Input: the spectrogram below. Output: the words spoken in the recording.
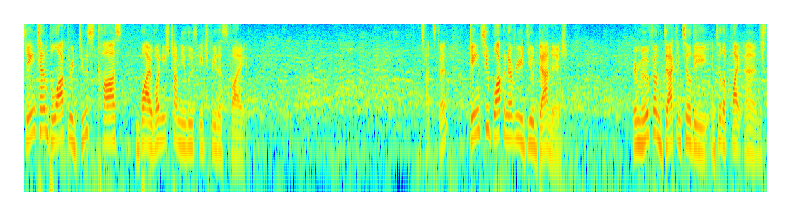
Gain 10 block, reduce cost by 1 each time you lose HP this fight. That's good. Gain 2 block whenever you deal damage. Remove from deck until the until the fight ends.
